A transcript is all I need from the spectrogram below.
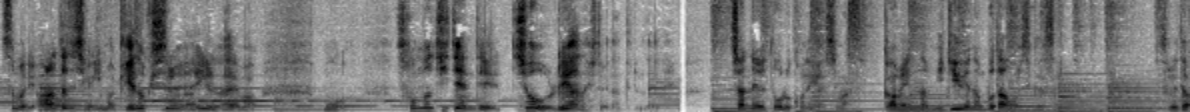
つまりあなた自身が今継続しているのであればもうその時点で超レアな人になってるんだよね。チャンネル登録お願いします。画面の右上のボタンを押してください。それでは。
